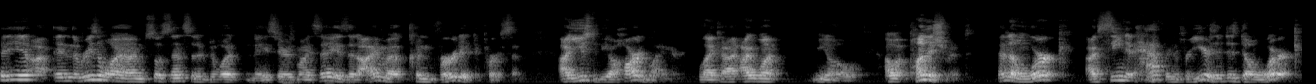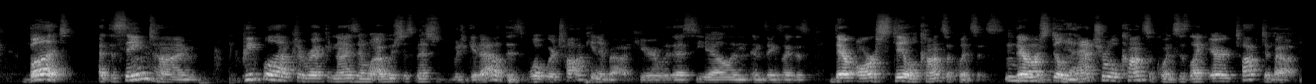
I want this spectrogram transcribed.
And you know, and the reason why I'm so sensitive to what naysayers might say is that I'm a converted person. I used to be a hardliner. Like I, I want, you know, I want punishment. That don't work. I've seen it happen for years. It just don't work. But at the same time, people have to recognize, and I wish this message would get out, is what we're talking about here with SEL and, and things like this. There are still consequences. There are mm-hmm. still Yeah. natural consequences, like Eric talked about.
